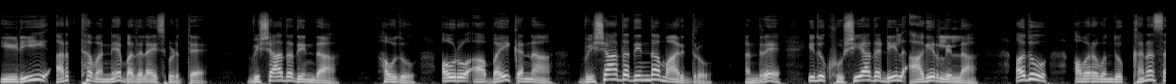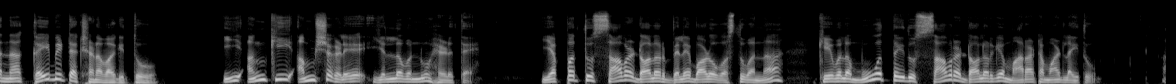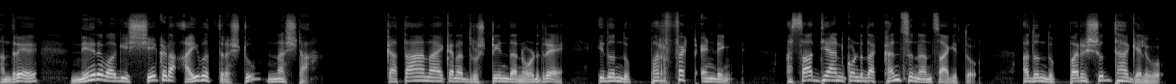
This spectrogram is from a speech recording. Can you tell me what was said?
ಇಡೀ ಅರ್ಥವನ್ನೇ ಬದಲಾಯಿಸಿಬಿಡುತ್ತೆ. ವಿಷಾದದಿಂದ. ಹೌದು, ಅವರು ಆ ಬೈಕನ್ನ ವಿಷಾದದಿಂದ ಮಾರಿದ್ರು. ಅಂದ್ರೆ ಇದು ಖುಷಿಯಾದ ಡೀಲ್ ಆಗಿರಲಿಲ್ಲ. ಅದು ಅವರ ಒಂದು ಕನಸನ್ನ ಕೈಬಿಟ್ಟ ಕ್ಷಣವಾಗಿತ್ತು. ಈ ಅಂಕಿ ಅಂಶಗಳೇ ಎಲ್ಲವನ್ನೂ ಹೇಳುತ್ತೆ. ಎಪ್ಪತ್ತು ಸಾವಿರ ಡಾಲರ್ ಬೆಲೆ ಬಾಳೋ ವಸ್ತುವನ್ನ ಕೇವಲ ಮೂವತ್ತೈದು ಸಾವಿರ ಡಾಲರ್ಗೆ ಮಾರಾಟ ಮಾಡಲಾಯಿತು. ಅಂದ್ರೆ ನೇರವಾಗಿ ಶೇಕಡ ಐವತ್ತರಷ್ಟು ನಷ್ಟ. ಕಥಾನಾಯಕನ ದೃಷ್ಟಿಯಿಂದ ನೋಡಿದ್ರೆ ಇದೊಂದು ಪರ್ಫೆಕ್ಟ್ ಎಂಡಿಂಗ್. ಅಸಾಧ್ಯ ಅನ್ಕೊಂಡದ ಕನ್ಸು ನನ್ಸಾಗಿತ್ತು. ಅದೊಂದು ಪರಿಶುದ್ಧ ಗೆಲುವು.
